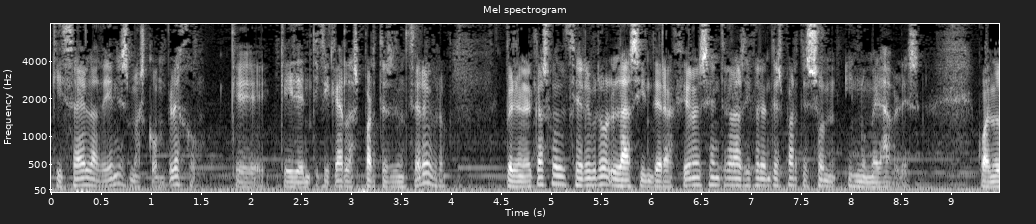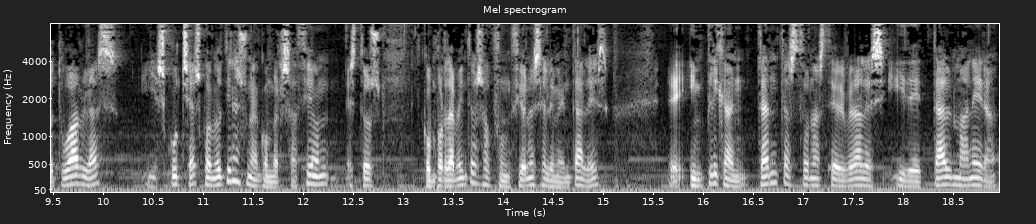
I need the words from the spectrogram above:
quizá el ADN es más complejo que, que identificar las partes de un cerebro. Pero en el caso del cerebro, las interacciones entre las diferentes partes son innumerables. Cuando tú hablas, y escuchas, cuando tienes una conversación, estos comportamientos o funciones elementales eh, implican tantas zonas cerebrales y de tal manera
